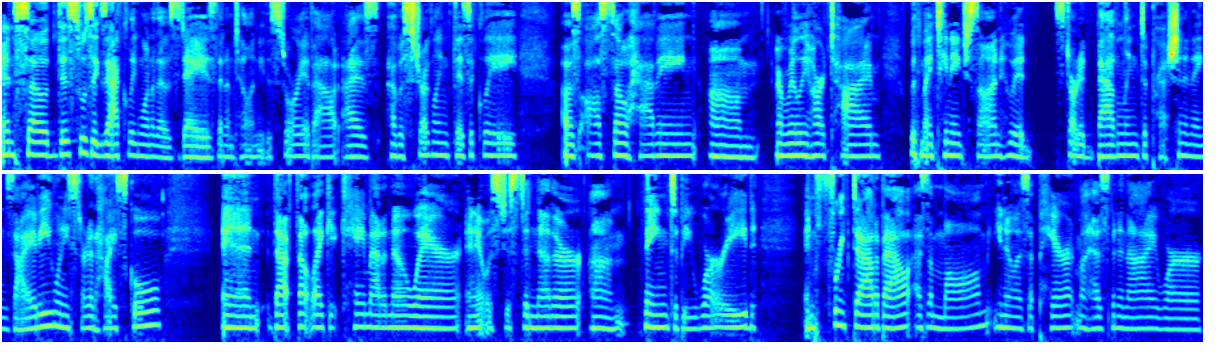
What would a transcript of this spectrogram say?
And so this was exactly one of those days that I'm telling you the story about. As I was struggling physically, I was also having um, a really hard time with my teenage son who had started battling depression and anxiety when he started high school. And that felt like it came out of nowhere. And it was just another um, thing to be worried and freaked out about as a mom. You know, as a parent, my husband and I were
